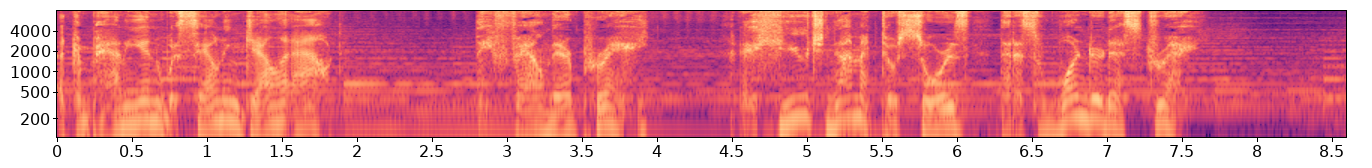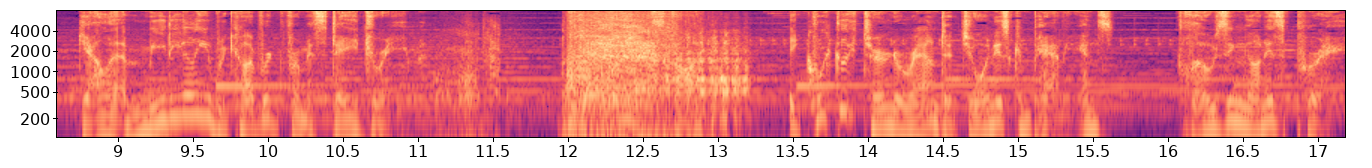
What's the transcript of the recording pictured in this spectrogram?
A companion was sounding Gala out. They found their prey, a huge Nemegtosaurus that has wandered astray. Gala immediately recovered from his daydream. Thought, he quickly turned around to join his companions, closing on his prey.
